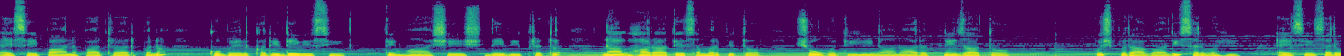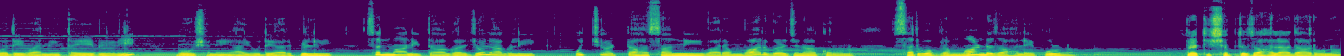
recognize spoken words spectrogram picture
ऐसे पान पात्र अर्पण कुबेर करी देवीसी. तेव्हा शेष देवी प्रत नागहारा ते समर्पित शोभती नाना रत्ने जात. पुष्परागादी सर्वही ऐसे सर्व देवांनी तये वेळी भूषणे आयुधे अर्पिली सन्मानिता गरजो लागली. उच्च अट्टहासांनी वारंवार गर्जना करून सर्व ब्रह्मांड जाहले पूर्ण. प्रतिशब्द झाला दारुण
